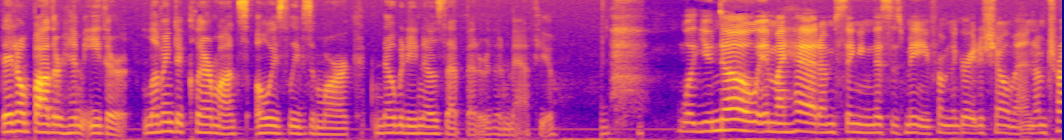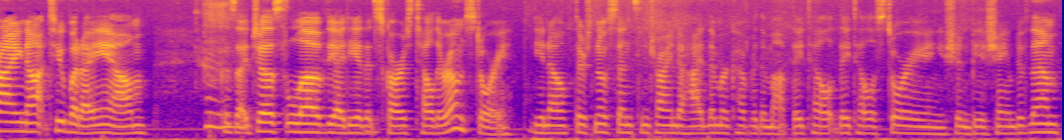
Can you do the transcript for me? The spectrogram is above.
They don't bother him either. Loving de Clermont's always leaves a mark. Nobody knows that better than Matthew. Well, you know, in my head, I'm singing "This Is Me" from The Greatest Showman. I'm trying not to, but I am because I just love the idea that scars tell their own story. You know, there's no sense in trying to hide them or cover them up. They tell they tell a story, and you shouldn't be ashamed of them.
